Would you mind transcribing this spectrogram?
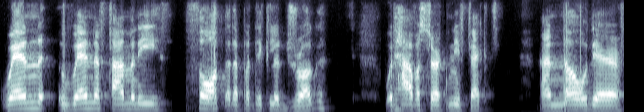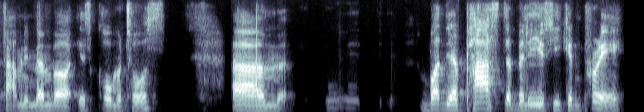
When when a family thought that a particular drug would have a certain effect, and now their family member is comatose, um, but their pastor believes he can pray,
